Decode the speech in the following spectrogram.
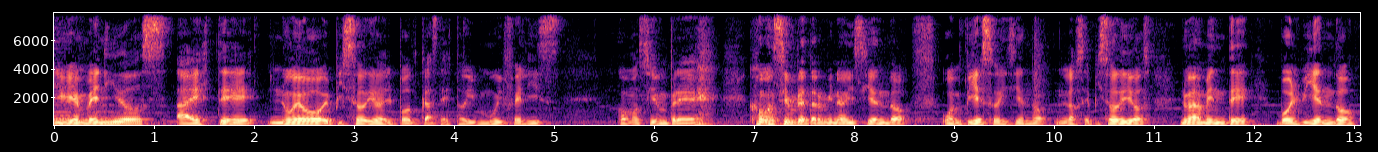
Y bienvenidos a este nuevo episodio del podcast. Estoy muy feliz. Como siempre, como siempre termino diciendo, o empiezo diciendo en los episodios, nuevamente volviendo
